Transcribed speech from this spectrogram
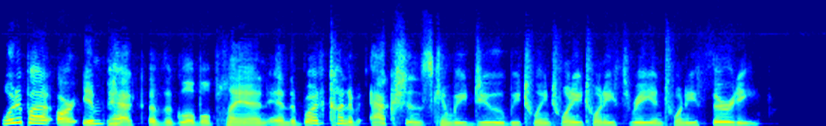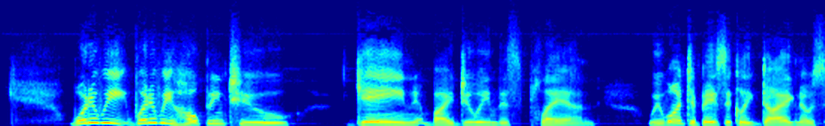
What about our impact of the global plan and the, what kind of actions can we do between 2023 and 2030? What are we what are we hoping to gain by doing this plan? We want to basically diagnose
